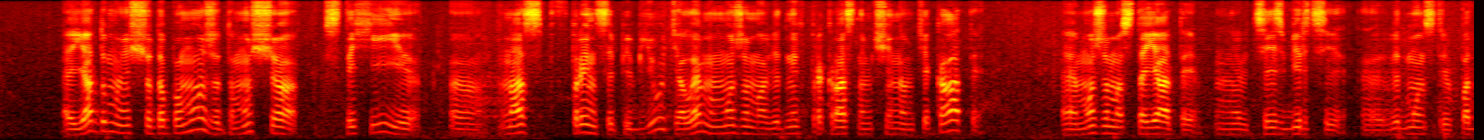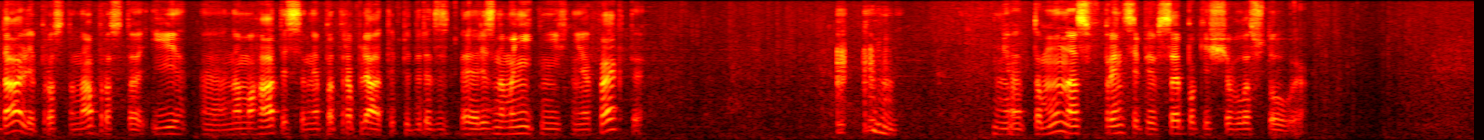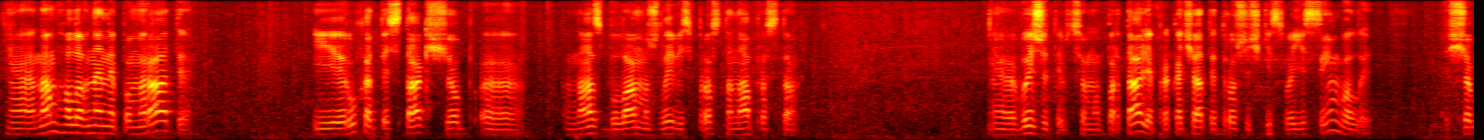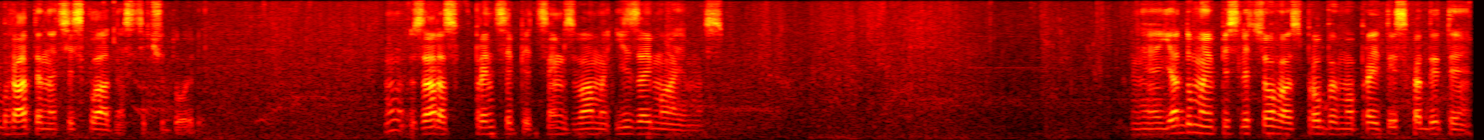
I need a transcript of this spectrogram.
Е, Я думаю, що допоможе, тому що стихії е, нас, в принципі, б'ють, але ми можемо від них прекрасним чином тікати. Е, Можемо стояти в цій збірці від монстрів подалі просто-напросто і намагатися не потрапляти під різ- різноманітні їхні ефекти. Тому нас, в принципі, все поки що влаштовує. Е, Нам головне не помирати і рухатись так, щоб е, в нас була можливість просто-напросто е, вижити в цьому порталі, прокачати трошечки свої символи, щоб грати на цій складності чудовій. Ну, зараз, в принципі, цим з вами і займаємось. Я думаю, після цього спробуємо пройти, сходити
